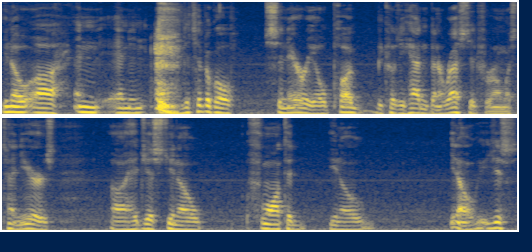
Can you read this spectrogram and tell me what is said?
you know, uh, and and in the typical scenario, Pug, because he hadn't been arrested for almost ten years, uh, had just you know flaunted, you know, you know, he just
